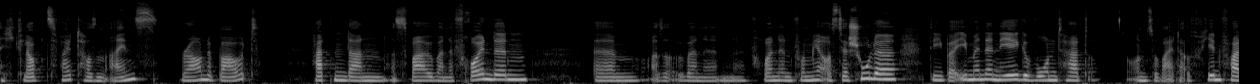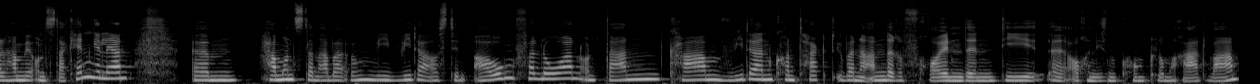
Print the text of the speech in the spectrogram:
ich glaube 2001, roundabout. Hatten dann, es war über eine Freundin, ähm, also über eine, eine, Freundin von mir aus der Schule, die bei ihm in der Nähe gewohnt hat und so weiter. Auf jeden Fall haben wir uns da kennengelernt, ähm, haben uns dann aber irgendwie wieder aus den Augen verloren und dann kam wieder ein Kontakt über eine andere Freundin, die äh, auch in diesem Konglomerat war.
